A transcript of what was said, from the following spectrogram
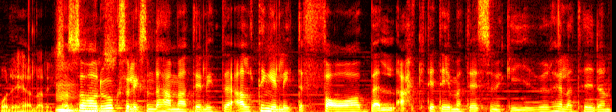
på det hela. Liksom. Och så har du också liksom det här med att det är lite, allting är lite fabelaktigt i och med att det är så mycket djur hela tiden.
